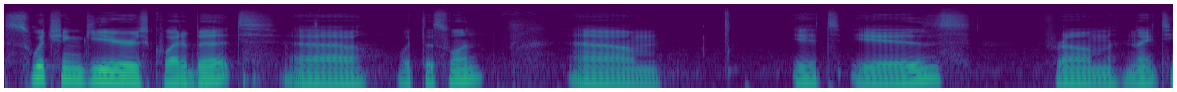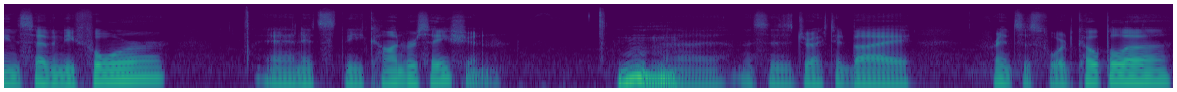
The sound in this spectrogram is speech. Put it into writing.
switching gears quite a bit uh, with this one. Um, it is from 1974, and it's The Conversation. Hmm. Uh, this is directed by Francis Ford Coppola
